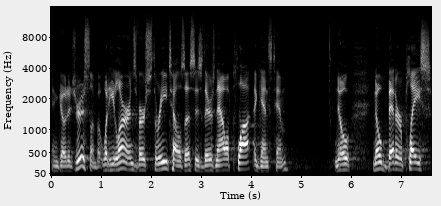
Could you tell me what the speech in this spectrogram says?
and go to Jerusalem. But what he learns, verse 3 tells us, is there's now a plot against him. No, no better place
